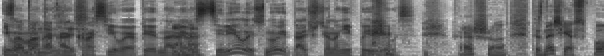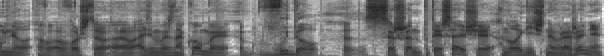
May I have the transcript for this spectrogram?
И вот сама она такая здесь. красивая перед нами Ага. расстелилась, ну и дальше все на ней появилось. Хорошо. Ты знаешь, я вспомнил вот что. э, Один мой знакомый выдал э, совершенно потрясающее аналогичное выражение.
